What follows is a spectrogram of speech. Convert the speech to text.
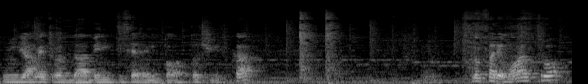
un diametro da 26-28 circa. Non faremo altro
